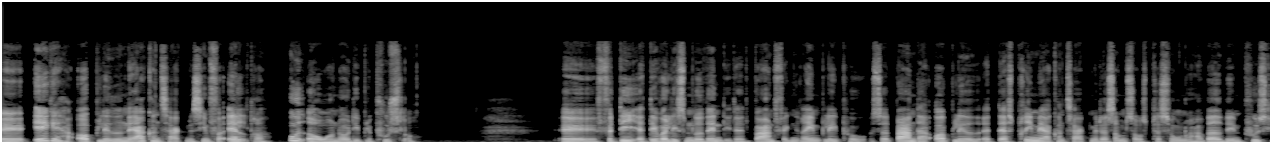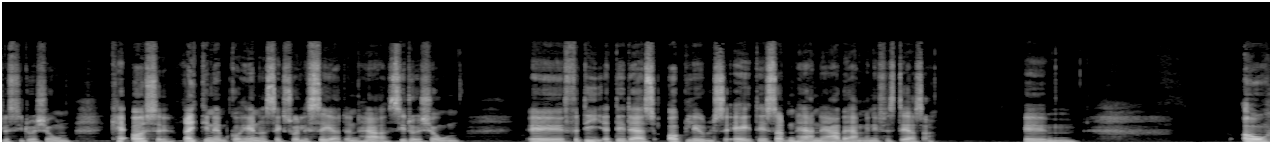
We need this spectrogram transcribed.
øh, ikke har oplevet nærkontakt med sine forældre, udover når de blev puslet. Øh, fordi at det var ligesom nødvendigt, at et barn fik en ren blæ på. Så et barn, der har oplevet, at deres primære kontakt med deres omsorgspersoner har været ved en puslesituation, kan også rigtig nemt gå hen og seksualisere den her situation. Øh, fordi at det er deres oplevelse af, det er sådan her nærvær manifesterer sig. Øh, og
